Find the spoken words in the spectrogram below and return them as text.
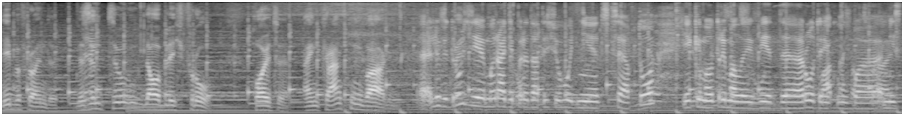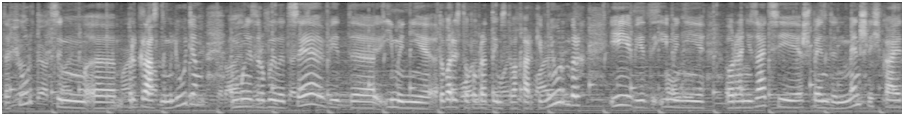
liebe Freunde, wir sind unglaublich froh, heute einen Krankenwagen Е, Любі друзі, ми раді передати сьогодні це авто, яке ми отримали від ротарі клуба міста Фюрт. Цим е, прекрасним людям ми зробили це від е, імені товариства побратимства Харків Нюрнберг і від імені організації Spenden Menschlichkeit.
